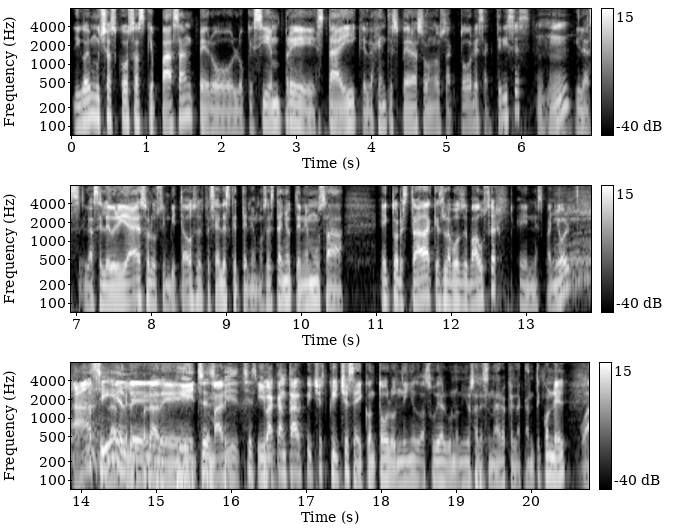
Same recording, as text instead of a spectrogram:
digo, hay muchas cosas que pasan, pero lo que siempre está ahí, que la gente espera, son los actores, actrices Ujú. y las, las celebridades o los invitados especiales que tenemos. Este año tenemos a Héctor Estrada, que es la voz de Bowser en español. Ah, sí, la el de película de, Mario. Y va a cantar Pitches Pitches ahí con todos los niños, va a subir algunos niños al escenario que la cante con él. Wow.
